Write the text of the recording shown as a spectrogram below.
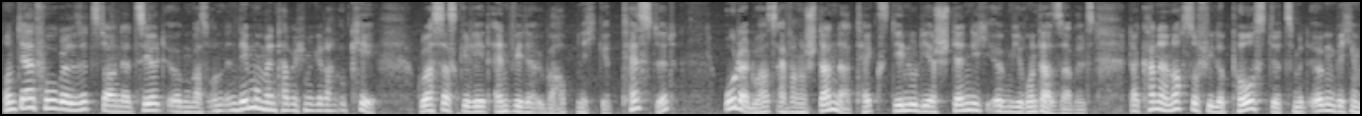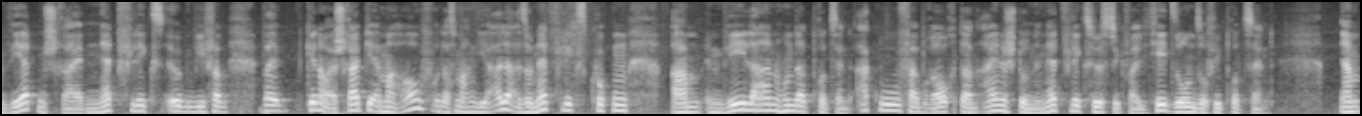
Und der Vogel sitzt da und erzählt irgendwas. Und in dem Moment habe ich mir gedacht, okay, du hast das Gerät entweder überhaupt nicht getestet oder du hast einfach einen Standardtext, den du dir ständig irgendwie runtersabbelst. Da kann er noch so viele Post-its mit irgendwelchen Werten schreiben. Netflix irgendwie, weil genau, er schreibt dir immer auf und das machen die alle. Also Netflix gucken ähm, im WLAN 100% Akku, verbraucht dann eine Stunde Netflix, höchste Qualität, so und so viel Prozent. Ähm,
